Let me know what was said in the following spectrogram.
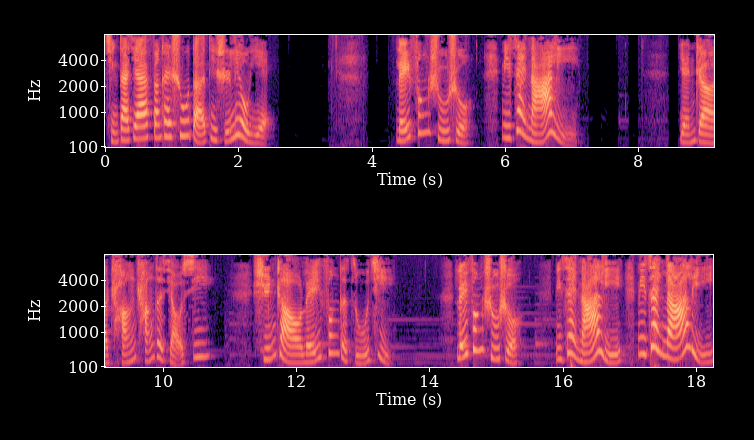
请大家翻开书的第十六页。雷锋叔叔，你在哪里？沿着长长的小溪，寻找雷锋的足迹。雷锋叔叔，你在哪里？你在哪里？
